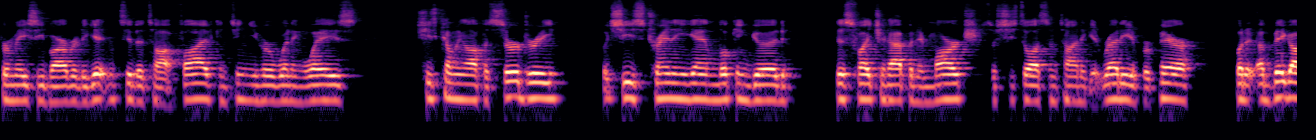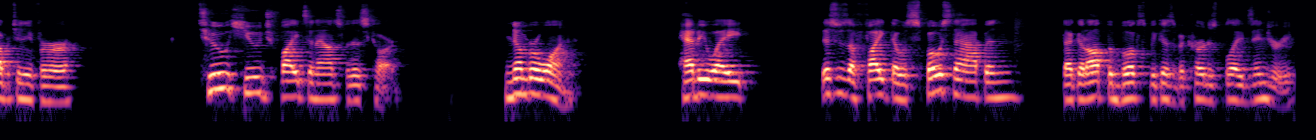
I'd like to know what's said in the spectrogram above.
for Maycee Barber to get into the top five, continue her winning ways. She's coming off a of surgery, but she's training again, looking good. This fight should happen in March, so she still has some time to get ready and prepare. But a big opportunity for her. Two huge fights announced for this card. Number one, heavyweight. This was a fight that was supposed to happen that got off the books because of a Curtis Blaydes injury.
